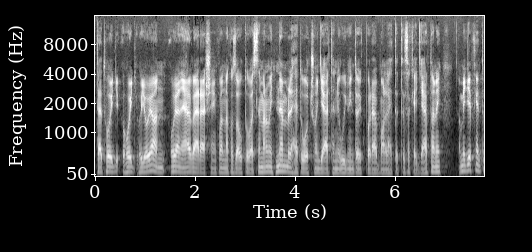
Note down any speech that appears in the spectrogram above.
Tehát, hogy, hogy, hogy olyan, olyan elvárásaink vannak az autóval szemben, amit nem lehet olcsón gyártani úgy, mint ahogy korábban lehetett ezeket gyártani. Ami egyébként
